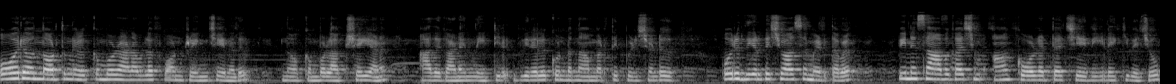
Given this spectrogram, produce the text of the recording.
ഓരോന്നോർത്ത് നിൽക്കുമ്പോഴാണ് അവളുടെ ഫോൺ റിങ് ചെയ്യുന്നത്. നോക്കുമ്പോൾ അക്ഷയാണ് അത് കാണാൻ നെറ്റിൽ വിരൽ കൊണ്ടൊന്ന് അമർത്തി പിടിച്ചുകൊണ്ട് ഒരു ദീർഘശ്വാസം എടുത്തവൾ പിന്നെ സാവകാശം ആ കോളെടുത്ത ചെവിയിലേക്ക് വെച്ചു.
